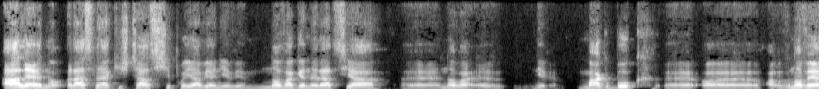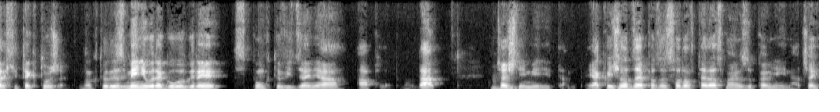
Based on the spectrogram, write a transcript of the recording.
Ale no, raz na jakiś czas się pojawia, nie wiem, nowa generacja, e, nowa, e, nie wiem, MacBook e, w nowej architekturze, no, który zmienił reguły gry z punktu widzenia Apple, prawda? Mhm. Wcześniej mhm. mieli tam jakiś rodzaj procesorów, teraz mają zupełnie inaczej.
